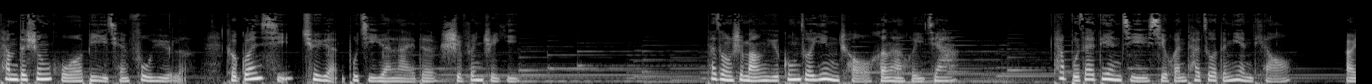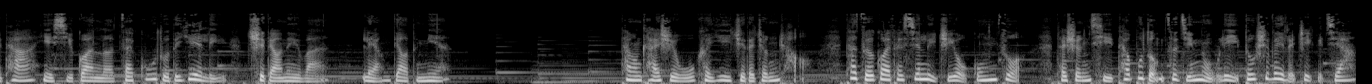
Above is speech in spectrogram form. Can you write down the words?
他们的生活比以前富裕了，可关系却远不及原来的十分之一。他总是忙于工作应酬，很晚回家。他不再惦记喜欢他做的面条，而他也习惯了在孤独的夜里吃掉那碗凉掉的面。他们开始无可抑制的争吵。他责怪他心里只有工作，他生气他不懂自己努力都是为了这个家。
